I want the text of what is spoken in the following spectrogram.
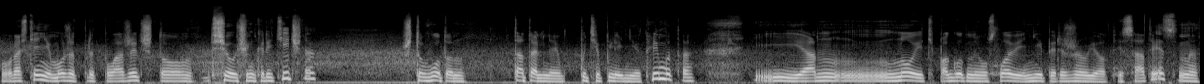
растение может предположить, что все очень критично, что вот он тотальное потепление климата, и оно эти погодные условия не переживет. И, соответственно,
